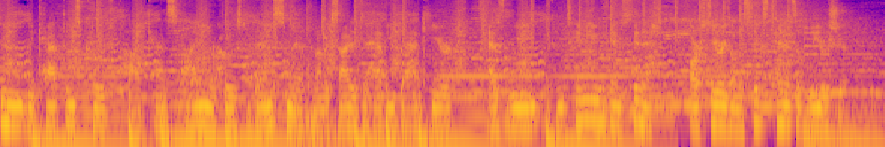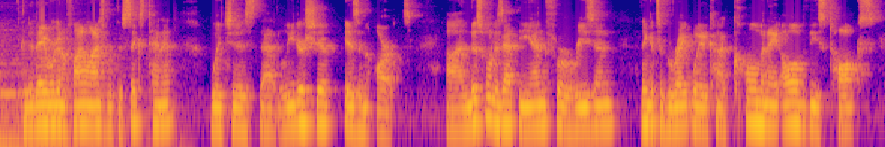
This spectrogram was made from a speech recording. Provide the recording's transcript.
To the Captain's Coach podcast. I'm your host, Ben Smith, and I'm excited to have you back here as we continue and finish our series on the six tenets of leadership. And today we're going to finalize with the sixth tenet, which is that leadership is an art. Uh, and this one is at the end for a reason. I think it's a great way to kind of culminate all of these talks.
